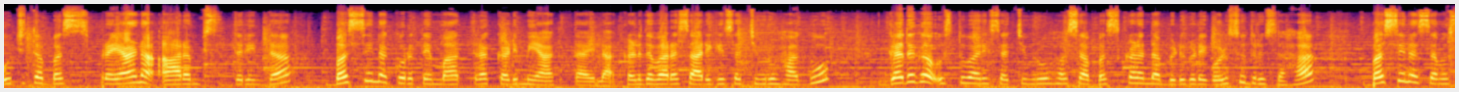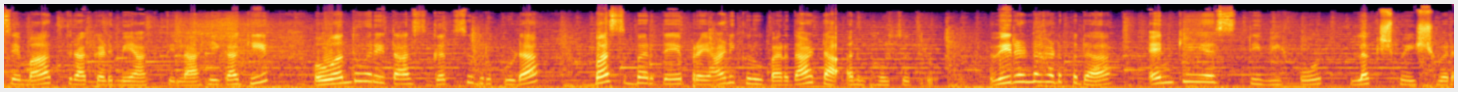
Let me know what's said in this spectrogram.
ಉಚಿತ ಬಸ್ ಪ್ರಯಾಣ ಆರಂಭಿಸಿದ್ದರಿಂದ ಬಸ್ಸಿನ ಕೊರತೆ ಮಾತ್ರ ಕಡಿಮೆ ಆಗ್ತಾ ಇಲ್ಲ. ಕಳೆದ ವಾರ ಸಾರಿಗೆ ಸಚಿವರು ಹಾಗೂ ಗದಗ ಉಸ್ತುವಾರಿ ಸಚಿವರು ಹೊಸ ಬಸ್ಗಳನ್ನು ಬಿಡುಗಡೆಗೊಳಿಸಿದ್ರು ಸಹ ಬಸ್ಸಿನ ಸಮಸ್ಯೆ ಮಾತ್ರ ಕಡಿಮೆ ಆಗ್ತಿಲ್ಲ ಹೀಗಾಗಿ ಒಂದೂವರೆ ತಾಸು ಗತಿಸಿದ್ರು ಕೂಡ ಬಸ್ ಬರದೆ ಪ್ರಯಾಣಿಕರು ಪರದಾಟ ಅನುಭವಿಸಿದ್ರು. Veeranna Hadapada NKS TV four Lakshmeshwar.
